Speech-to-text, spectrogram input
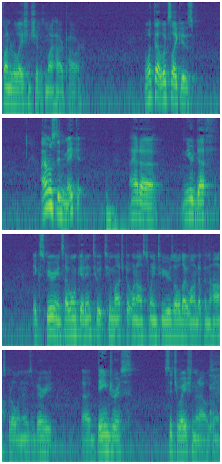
Find a relationship with my higher power. And what that looks like is I almost didn't make it. I had a near death experience. I won't get into it too much, but when I was 22 years old, I wound up in the hospital, and it was a very uh, dangerous situation that I was in.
